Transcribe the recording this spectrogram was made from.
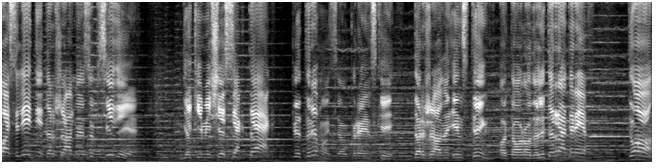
Последні державні субсидії, якими ще сяк так підтримується український державний інстинкт отого роду літераторів, то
